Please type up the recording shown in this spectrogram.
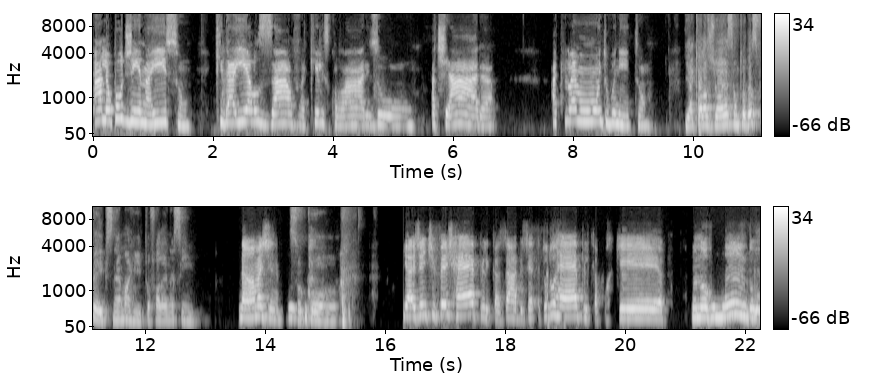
A Leopoldina, isso. Que daí ela usava aqueles colares, o a tiara. Aquilo é muito bonito. E aquelas joias são todas fakes, né, Marie? Tô falando assim. Não, imagina. Socorro. E a gente fez réplica, sabe? É tudo réplica, porque no Novo Mundo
